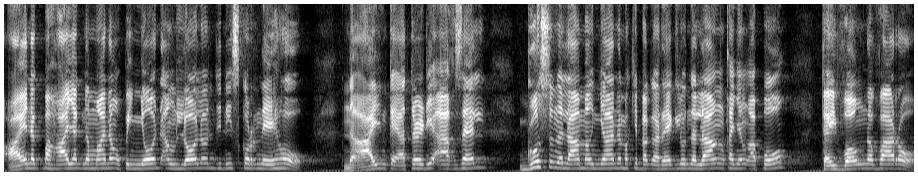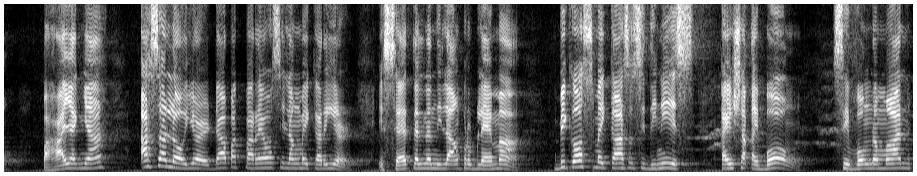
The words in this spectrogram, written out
ay nagpahayag naman ng opinyon ang lolo ni Denise Cornejo na ayon kay Attorney Axel, gusto na lamang niya na makipag-areglo na lang ang kanyang apo kay Vong Navarro. Pahayag niya, as a lawyer, dapat pareho silang may career. Isettle na nila ang problema. Because may kaso si Denise, kay siya kay Bong. Si Vong naman,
